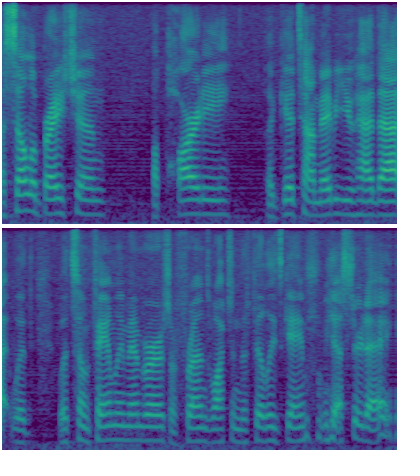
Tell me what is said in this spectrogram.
A celebration, a party, a good time. Maybe you had that with, with some family members or friends watching the Phillies game yesterday,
